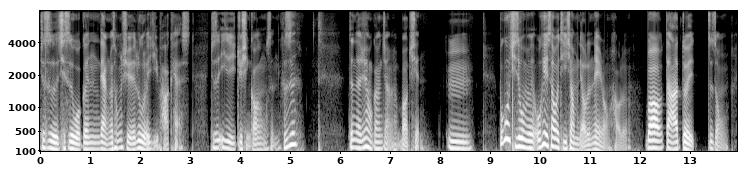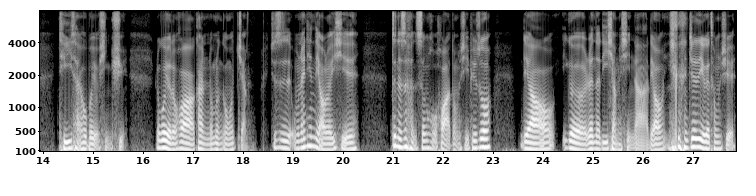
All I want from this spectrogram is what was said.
就是其实我跟两个同学录了一集 podcast，就是一集觉醒高中生。可是真的就像我刚刚讲的，很抱歉。嗯，不过其实我们我可以稍微提一下我们聊的内容好了，不知道大家对这种题材会不会有兴趣？如果有的话，看能不能跟我讲。就是我们那天聊了一些。真的是很生活化的东西，比如说聊一个人的理想型啊，聊 就是有个同学，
